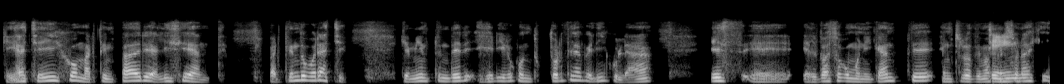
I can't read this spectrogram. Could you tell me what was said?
que es H hijo, Martín padre, Alicia y Dante. Partiendo por H, que a mi entender es el hilo conductor de la película, ¿ah? Es eh, el vaso comunicante entre los demás personajes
